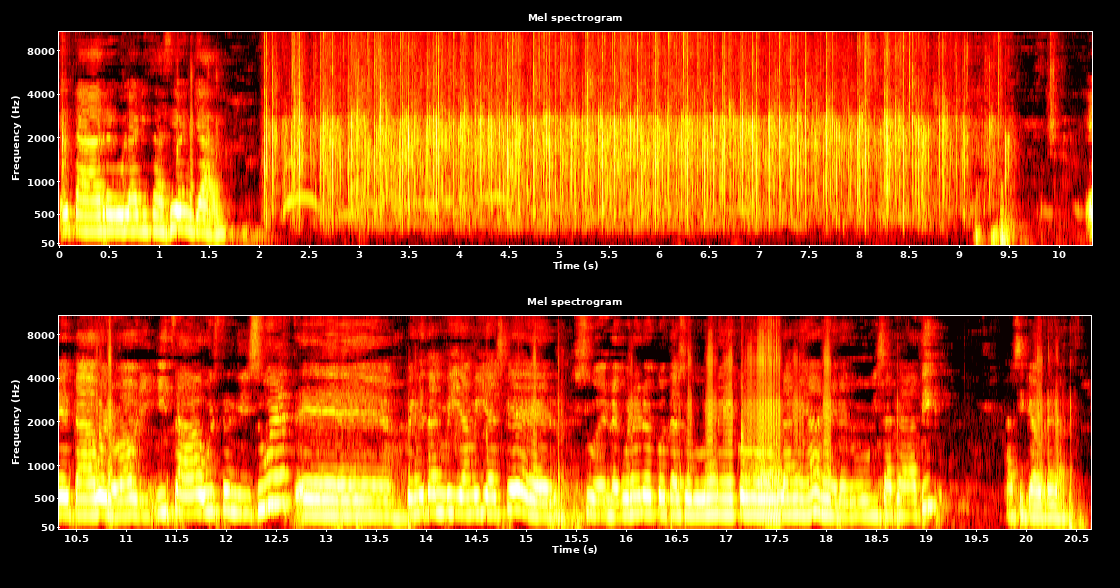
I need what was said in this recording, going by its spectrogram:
Eta regularización ya. Eta, bueno, ba, hori, itza usten dizuet, e, benetan mila mila esker zuen eguneroko eta lanean eredu izateagatik, hasi que aurrera.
